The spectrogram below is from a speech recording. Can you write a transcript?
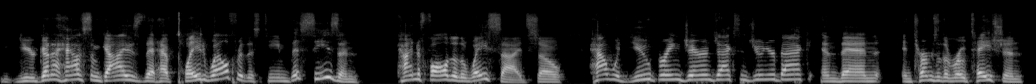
you're going to have some guys that have played well for this team this season kind of fall to the wayside. So, how would you bring Jaren Jackson Jr. back? And then, in terms of the rotation,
